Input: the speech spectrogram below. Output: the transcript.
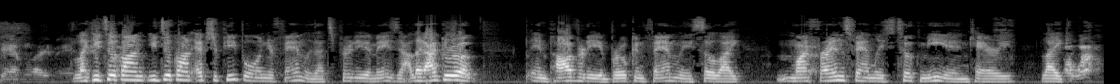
Damn right, man. like you took on you took on extra people in your family. That's pretty amazing. Like I grew up in poverty and broken family, so like my friends' families took me in, Kerry. Like, Oh wow.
